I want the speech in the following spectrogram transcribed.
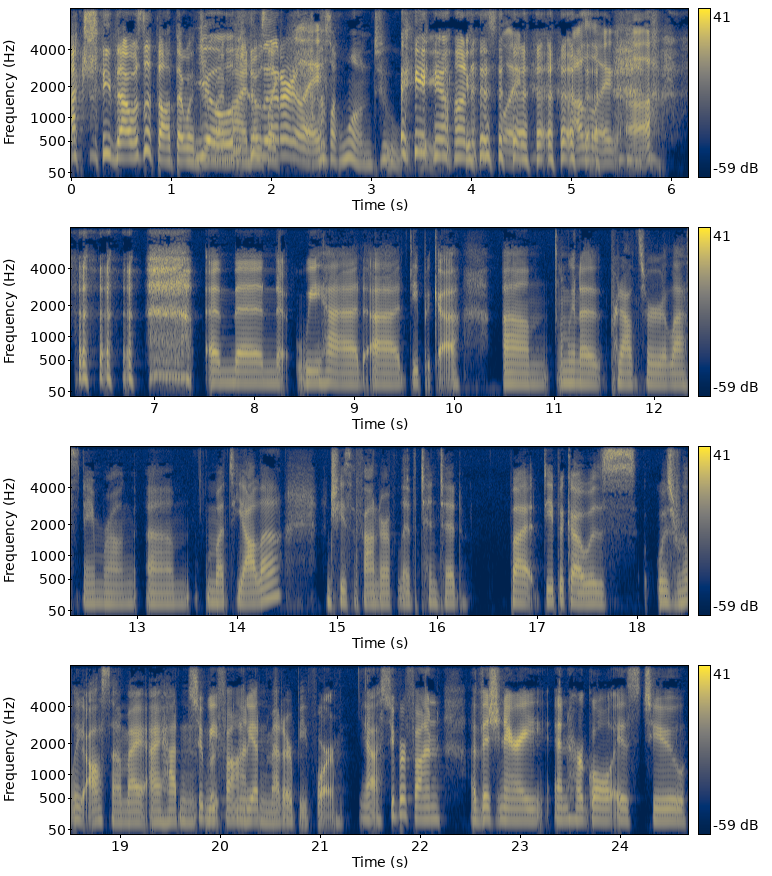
Actually, that was a thought that went through Yo, my mind. I was literally. like, I was like, one, two. Honestly. I was like, uh. and then we had uh, Deepica Um, I'm going to pronounce her last name wrong, um, Mutyala, and she's the founder of Live Tinted. But Deepica was was really awesome. I, I hadn't Super we, fun. We hadn't met her before. Yeah, super fun, a visionary, and her goal is to.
